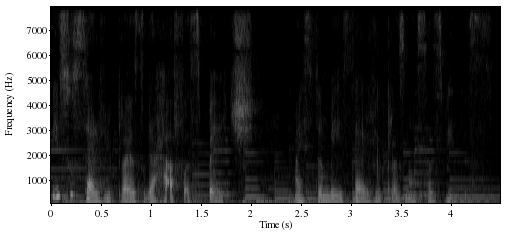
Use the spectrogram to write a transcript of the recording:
Isso serve para as garrafas PET, mas também serve para as nossas vidas.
